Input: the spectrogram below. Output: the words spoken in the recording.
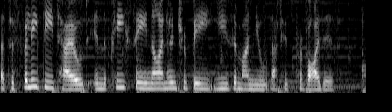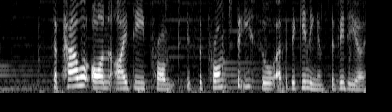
that are fully detailed in the PC 900B user manual that is provided. The Power On ID prompt is the prompt that you saw at the beginning of the video.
